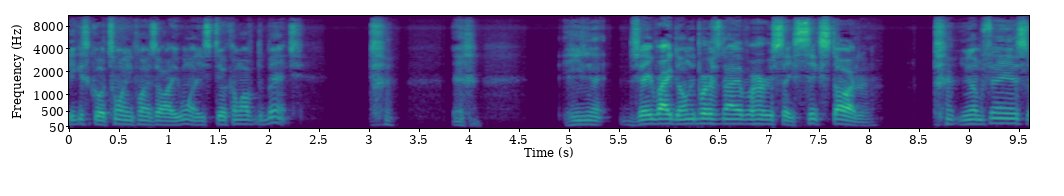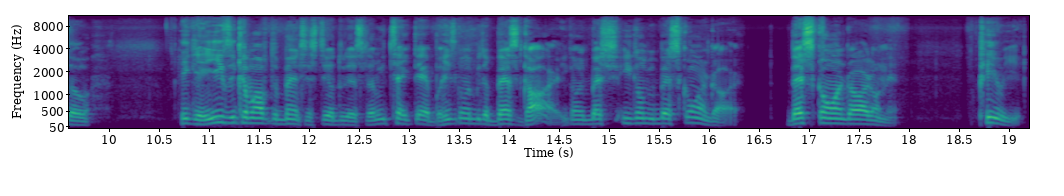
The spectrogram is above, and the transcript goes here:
He can score 20 points all he wants. He still come off the bench. He's Jay Wright, the only person I ever heard say six starter. you know what I'm saying? So he can easily come off the bench and still do this. Let me take that. But he's to be the best guard. He's to be best. He's to be best scoring guard, best scoring guard on that. Period.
